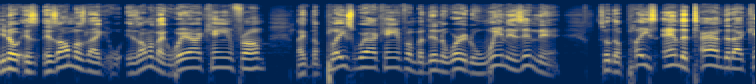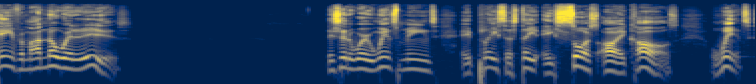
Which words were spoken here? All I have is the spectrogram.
you know, is is almost like is almost like where I came from, like the place where I came from. But then the word "when" is in there, so the place and the time that I came from, I know where it is. They said the word whence means a place, a state, a source, or a cause. Whence.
